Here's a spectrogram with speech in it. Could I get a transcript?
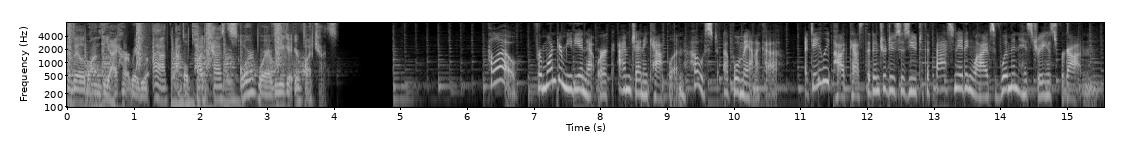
available on the iHeartRadio app, Apple Podcasts, or wherever you get your podcasts. Hello. From Wonder Media Network, I'm Jenny Kaplan, host of Womanica, a daily podcast that introduces you to the fascinating lives of women history has forgotten.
